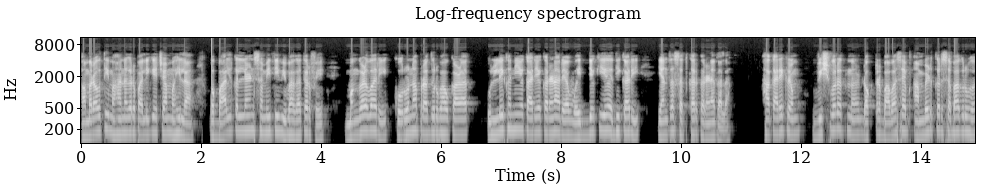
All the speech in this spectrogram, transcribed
अमरावती महानगरपालिकेच्या महिला व बालकल्याण समिती विभागातर्फे मंगळवारी कोरोना प्रादुर्भाव काळात उल्लेखनीय कार्य करणाऱ्या वैद्यकीय अधिकारी यांचा सत्कार करण्यात आला. हा कार्यक्रम विश्वरत्न डॉक्टर बाबासाहेब आंबेडकर सभागृह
